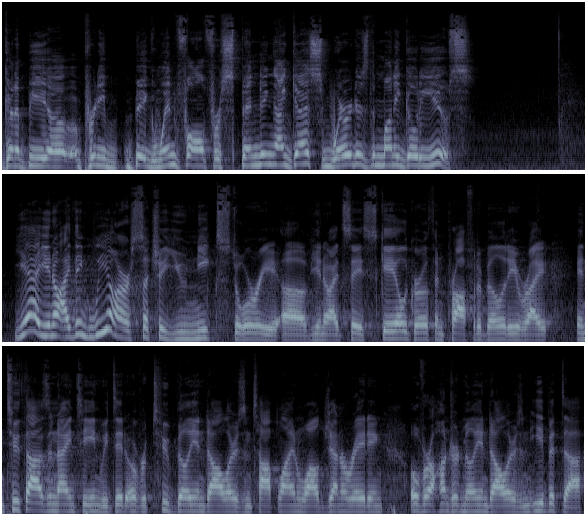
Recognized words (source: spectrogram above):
going to be a pretty big windfall for spending, I guess. Where does the money go to use? Yeah, you know, I think we are such a unique story of, you know, I'd say scale, growth, and profitability, right? In 2019, we did over $2 billion in top line while generating over $100 million in EBITDA.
